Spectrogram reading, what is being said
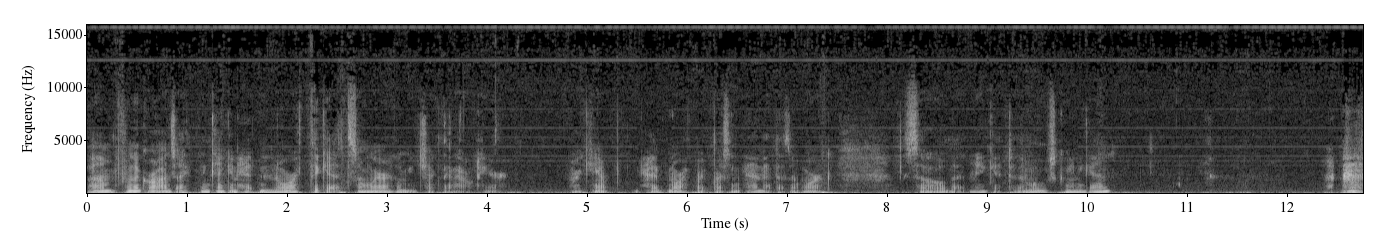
Um, from the garage, I think I can head north to get somewhere. Let me check that out here. I can't head north by pressing N. That doesn't work. So let me get to the move screen again.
